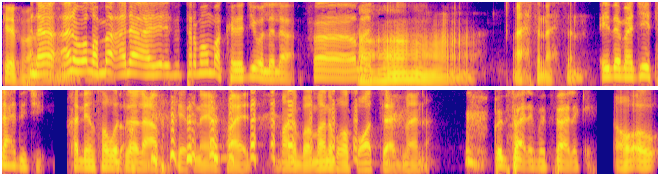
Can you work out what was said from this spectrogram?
كيف أنا أنا والله ما أنا ترى ما مأكد أجي ولا لا فالله آه. أحسن أحسن. إذا ما جيت لا أحد يجي. خلينا نصوت الألعاب كيفنا يا فايز. ما نبغى ما نبغى أصوات سعد معنا. بدفع لك بدفع لك أو أو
